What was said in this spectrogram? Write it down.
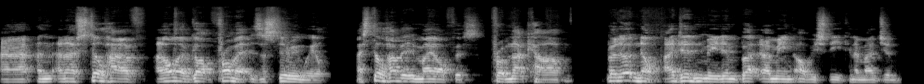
Uh, and and I still have all I've got from it is a steering wheel. I still have it in my office from that car. But uh, no, I didn't meet him. But I mean, obviously, you can imagine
